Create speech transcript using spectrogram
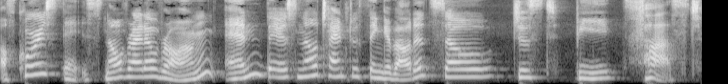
Of course, there is no right or wrong and there's no time to think about it. So just be fast.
